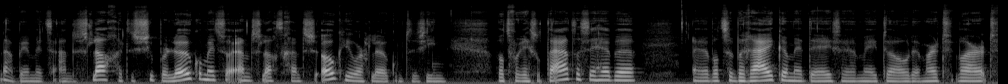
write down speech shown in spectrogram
nou, ben met ze aan de slag. Het is super leuk om met ze aan de slag te gaan. Het is ook heel erg leuk om te zien wat voor resultaten ze hebben, uh, wat ze bereiken met deze methode. Maar waar het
